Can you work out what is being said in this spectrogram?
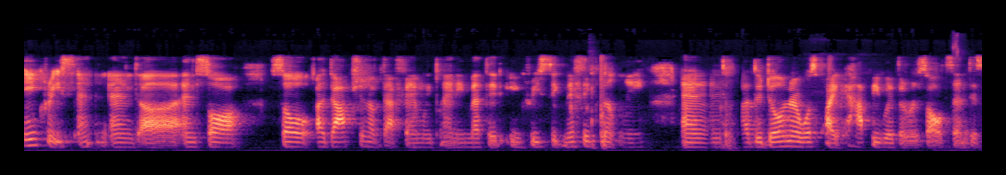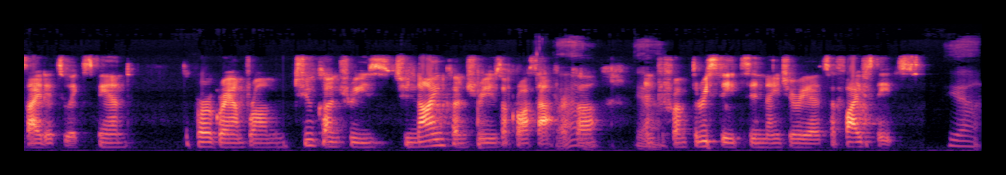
increase and and uh, and saw so adoption of that family planning method increased significantly and uh, the donor was quite happy with the results and decided to expand the program from two countries to nine countries across Africa wow. yeah. and from three states in Nigeria to five states. Yeah.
